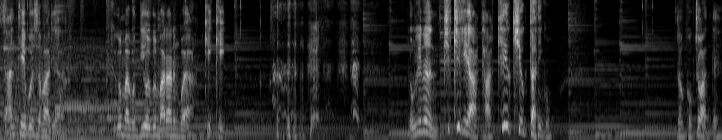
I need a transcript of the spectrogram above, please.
산티에보에서 말이야. 그걸 말고 네 얼굴 말하는 거야. 킥킥. 여기는 킥킥이야. 다 키읔키읔도 아니고. 넌 걱정 안돼.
